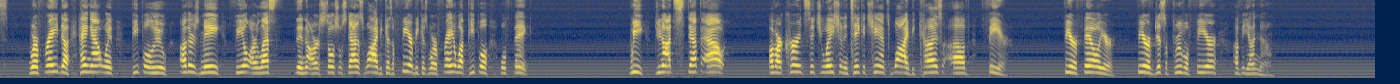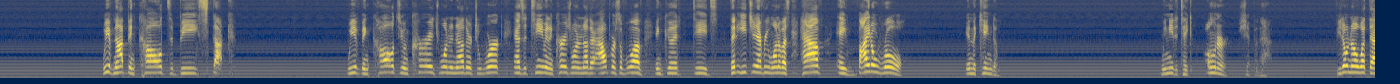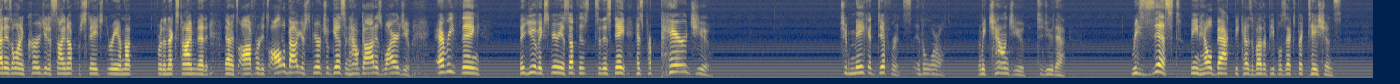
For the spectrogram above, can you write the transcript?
We're afraid to hang out with people who others may feel are less than our social status. Why? Because of fear, because we're afraid of what people will think. We do not step out of our current situation and take a chance. Why? Because of fear fear of failure, fear of disapproval, fear of the unknown. We have not been called to be stuck. We have been called to encourage one another, to work as a team and encourage one another, outbursts of love and good deeds. That each and every one of us have a vital role in the kingdom. We need to take ownership of that. If you don't know what that is, I want to encourage you to sign up for stage three. I'm not for the next time that, that it's offered. It's all about your spiritual gifts and how God has wired you. Everything that you have experienced up this, to this date has prepared you to make a difference in the world. Let me challenge you to do that. Resist being held back because of other people's expectations.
